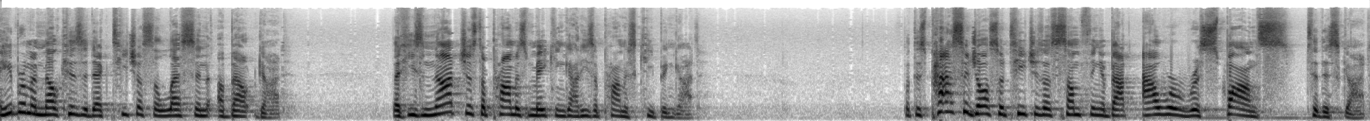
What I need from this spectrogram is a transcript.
Abram and Melchizedek teach us a lesson about God that he's not just a promise making God, he's a promise keeping God. But this passage also teaches us something about our response to this God.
